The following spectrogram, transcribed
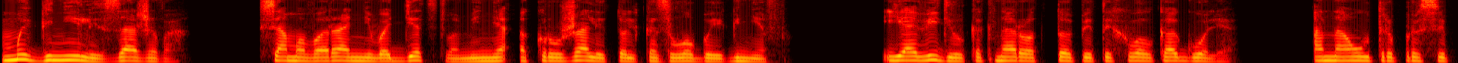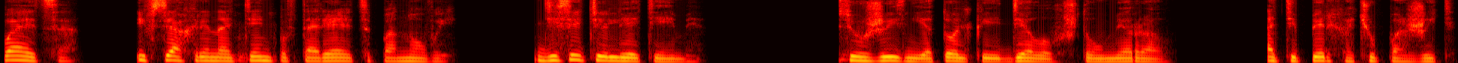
Мы гнили заживо. С самого раннего детства меня окружали только злоба и гнев. Я видел, как народ топит их в алкоголе, а на утро просыпается и вся хренотень повторяется по новой. Десятилетиями. Всю жизнь я только и делал, что умирал. А теперь хочу пожить.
